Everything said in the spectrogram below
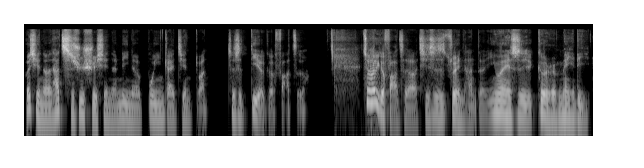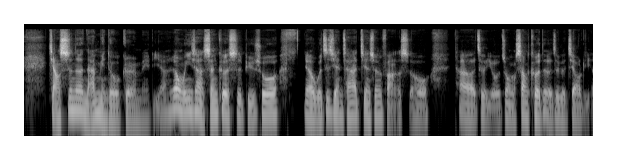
而且呢，他持续学习能力呢不应该间断。这是第二个法则，最后一个法则啊，其实是最难的，因为是个人魅力。讲师呢，难免都有个人魅力啊。让我印象很深刻是，比如说，呃，我之前参加健身房的时候，他这个有这种上课的这个教练，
